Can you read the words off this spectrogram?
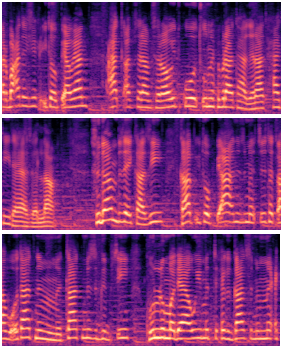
4,000 ኢትዮጵያውያን ዓቃብ ሰላም ሰራዊት ክወፁ ንሕቡራት ሃገራት ሓቲታ እያ ዘላ سودان بزي كازي كاب إثيوبيا نزمة تتابعات نممكات مس مزجبسي كل ما داوي متحق قاس من معك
